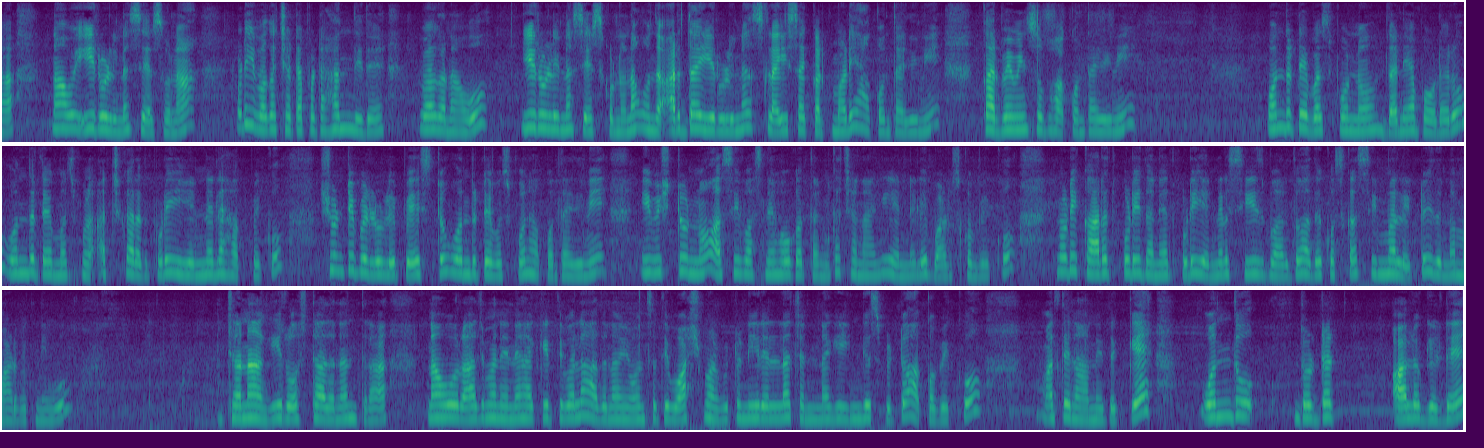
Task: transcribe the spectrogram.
ನಾವು ಈರುಳ್ಳಿನ ಸೇರಿಸೋಣ. ನೋಡಿ, ಇವಾಗ ಚಟಪಟ ಹಂದಿದೆ ಇವಾಗ ನಾವು ಈರುಳ್ಳಿನ ಸೇರಿಸ್ಕೊಂಡೋಣ. ಒಂದು ಅರ್ಧ ಈರುಳ್ಳಿನ ಸ್ಲೈಸಾಗಿ ಕಟ್ ಮಾಡಿ ಹಾಕ್ಕೊತಾ ಇದ್ದೀನಿ. ಕರ್ಬೇವಿನ ಸೊಪ್ಪು ಹಾಕ್ಕೊತಾ ಇದ್ದೀನಿ. ಒಂದು ಟೇಬಲ್ ಸ್ಪೂನು ಧನಿಯಾ ಪೌಡರು, ಒಂದು ಟೇಬಲ್ ಸ್ಪೂನ್ ಅಚ್ಚ ಪುಡಿ ಎಣ್ಣೆಲೇ ಎಣ್ಣೆಲೆ ಹಾಕಬೇಕು. ಶುಂಠಿ ಬೆಳ್ಳುಳ್ಳಿ ಪೇಸ್ಟು ಒಂದು ಟೇಬಲ್ ಸ್ಪೂನ್ ಹಾಕ್ಕೊತಾ ಇದ್ದೀನಿ. ಇವಿಷ್ಟನ್ನು ಹಸಿ ವಾಸನೆ ಹೋಗೋ ತನಕ ಚೆನ್ನಾಗಿ ಎಣ್ಣೆಲಿ ಬಾಡಿಸ್ಕೊಬೇಕು. ನೋಡಿ, ಖಾರದ ಪುಡಿ, ಧನಿಯದ ಪುಡಿ, ಎಣ್ಣೆಲಿ ಸೀಸಬಾರ್ದು. ಅದಕ್ಕೋಸ್ಕರ ಸಿಮ್ಮಲ್ಲಿಟ್ಟು ಇದನ್ನು ಮಾಡಬೇಕು ನೀವು. ಚೆನ್ನಾಗಿ ರೋಸ್ಟ್ ಆದ ನಂತರ ನಾವು ರಾಜ್ಮಾ ನೆನೆ ಹಾಕಿರ್ತೀವಲ್ಲ, ಅದನ್ನು ಒಂದು ಸತಿ ವಾಶ್ ಮಾಡಿಬಿಟ್ಟು ನೀರೆಲ್ಲ ಚೆನ್ನಾಗಿ ಇಂಗಿಸ್ಬಿಟ್ಟು ಹಾಕ್ಕೋಬೇಕು. ಮತ್ತು ನಾನು ಇದಕ್ಕೆ ಒಂದು ದೊಡ್ಡ ಆಲೂಗೆಡ್ಡೆ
